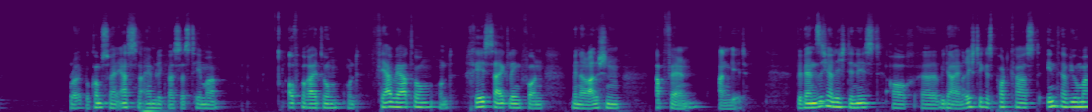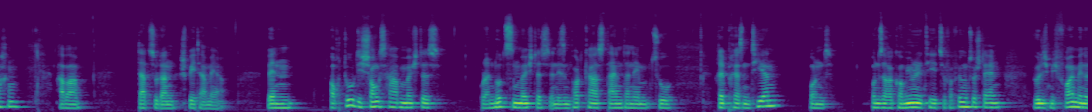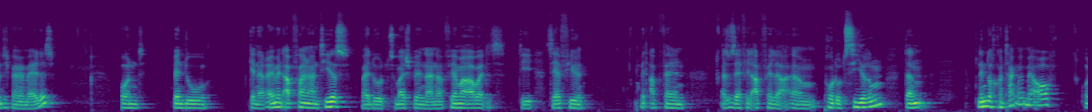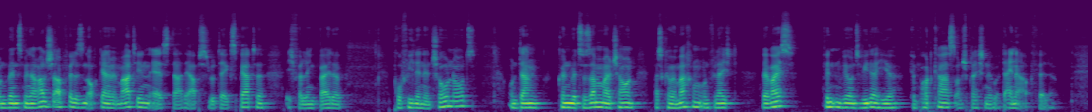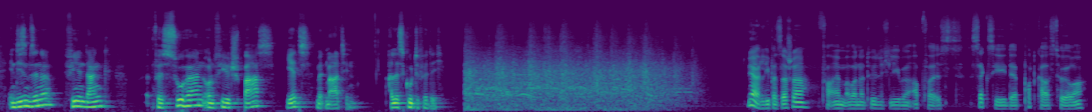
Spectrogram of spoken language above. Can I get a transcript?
oder bekommst du einen ersten Einblick, was das Thema Aufbereitung und Verwertung und Recycling von mineralischen Abfällen angeht. Wir werden sicherlich demnächst auch äh, wieder ein richtiges Podcast-Interview machen, aber dazu dann später mehr. Wenn auch du die Chance haben möchtest oder nutzen möchtest, in diesem Podcast dein Unternehmen zu repräsentieren und unserer Community zur Verfügung zu stellen, würde ich mich freuen, wenn du dich bei mir meldest. Und wenn du generell mit Abfallen hantierst, weil du zum Beispiel in einer Firma arbeitest, die sehr viel mit Abfällen, also sehr viele Abfälle ähm, produzieren, dann nimm doch Kontakt mit mir auf. Und wenn es mineralische Abfälle sind, auch gerne mit Martin. Er ist da der absolute Experte. Ich verlinke beide Profile in den Show Notes. Und dann können wir zusammen mal schauen, was können wir machen. Und vielleicht, wer weiß, finden wir uns wieder hier im Podcast und sprechen über deine Abfälle. In diesem Sinne, vielen Dank fürs Zuhören und viel Spaß jetzt mit Martin. Alles Gute für dich. Ja, lieber Sascha, vor allem aber natürlich lieber Abfall ist sexy, der Podcast-Hörer.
